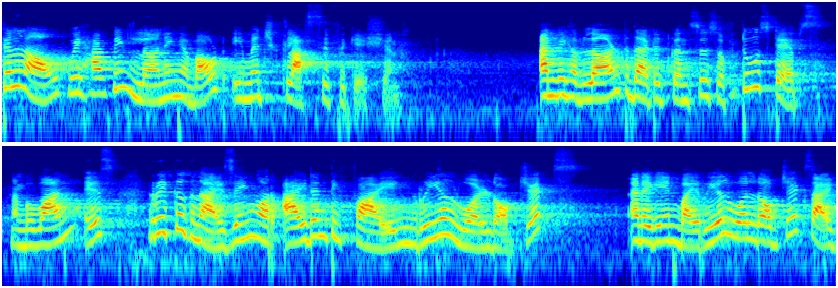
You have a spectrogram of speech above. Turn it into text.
till now we have been learning about image classification and we have learnt that it consists of two steps. Number 1 is recognizing or identifying real world objects and again by real world objects I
